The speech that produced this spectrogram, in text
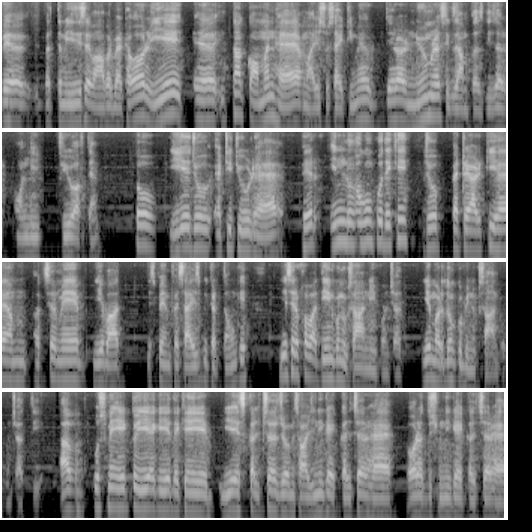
بدتمیزی سے وہاں پر بیٹھا ہوا اور یہ اتنا کامن ہے ہماری سوسائٹی میں۔ There are numerous examples these are only few of them تو یہ جو ایٹیٹیوڈ ہے، پھر ان لوگوں کو دیکھیں جو پیٹریارکی ہے، ہم اکثر میں یہ بات اس پہ امفیسائز بھی کرتا ہوں کہ یہ صرف خواتین کو نقصان نہیں پہنچاتی، یہ مردوں کو بھی نقصان پہنچاتی ہے۔ اب اس میں ایک تو یہ ہے کہ یہ دیکھیں، یہ یہ اس کلچر جو مساجنی کا ایک کلچر ہے، عورت دشمنی کا ایک کلچر ہے،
